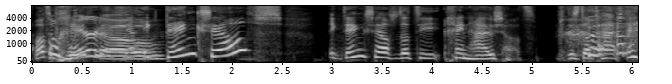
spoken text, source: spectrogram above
Wat op een moment-. Ja, ik denk zelfs... Ik denk zelfs dat hij geen huis had. Dus dat hij...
